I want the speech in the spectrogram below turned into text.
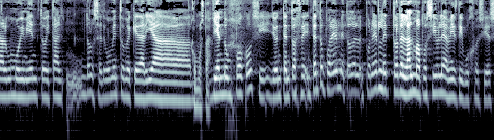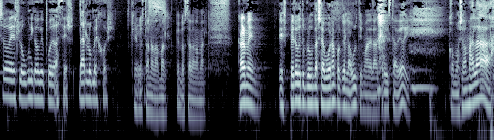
algún movimiento y tal. No lo sé, de momento me quedaría ¿Cómo estás? viendo un poco. Sí, yo intento hacer, intento ponerme todo, el- ponerle todo el alma posible a mis dibujos y eso es lo único que puedo hacer, dar lo mejor. Que no está nada mal, que no está nada mal. Carmen, espero que tu pregunta sea buena porque es la última de la entrevista de hoy. Como sea mala,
